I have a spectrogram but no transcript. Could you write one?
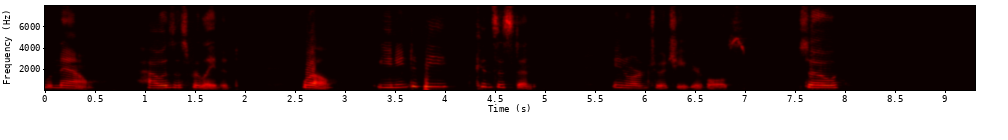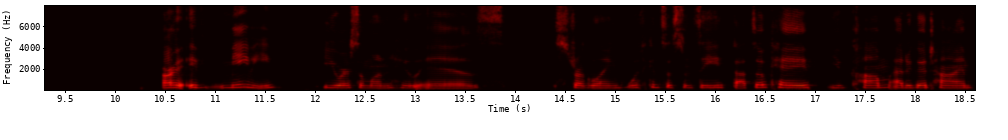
Now, how is this related? Well, you need to be consistent in order to achieve your goals. So, right, if maybe you are someone who is struggling with consistency, that's okay. You've come at a good time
